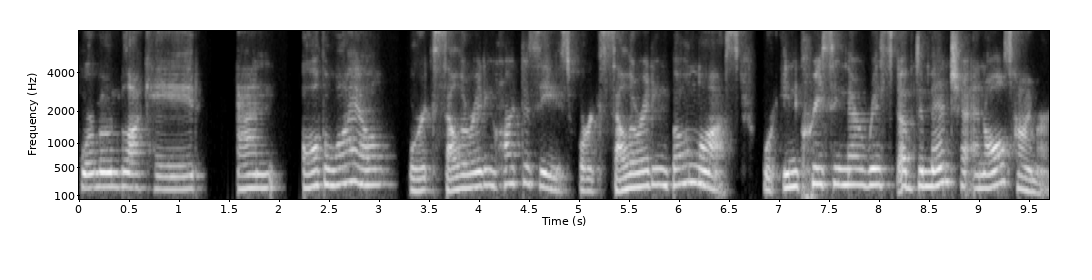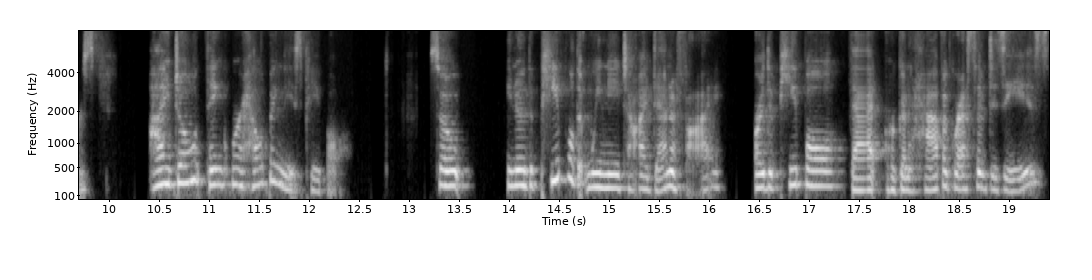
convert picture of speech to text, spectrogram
hormone blockade. And all the while, we're accelerating heart disease, we're accelerating bone loss, we're increasing their risk of dementia and Alzheimer's. I don't think we're helping these people. So, you know, the people that we need to identify are the people that are going to have aggressive disease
